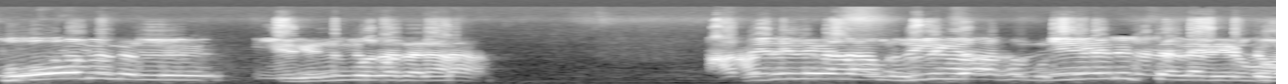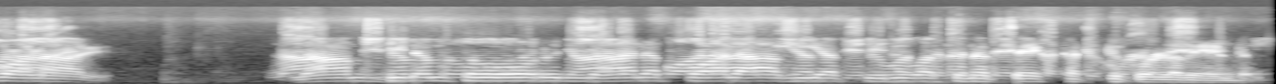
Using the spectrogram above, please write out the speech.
போதும் என்று எண்ணுவதல்ல அதிலே நாம் உறுதியாக முன்னேறி செல்ல வேண்டுமானால் நாம் தினம் தோறும் ஞானப்பாலாகிய திருவசனத்தை கற்றுக்கொள்ள வேண்டும்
